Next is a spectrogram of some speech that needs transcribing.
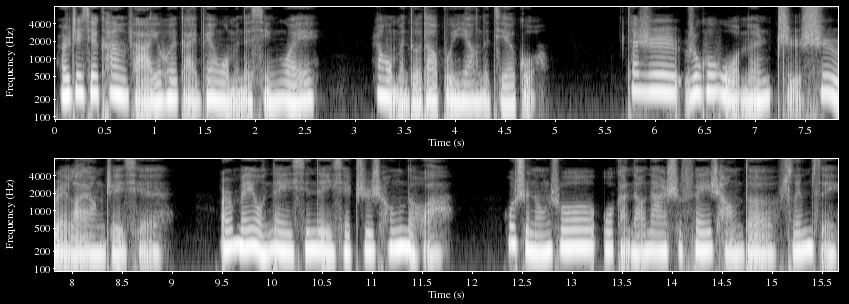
而这些看法又会改变我们的行为，让我们得到不一样的结果。但是，如果我们只是 rely on 这些，而没有内心的一些支撑的话，我只能说，我感到那是非常的 flimsy，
